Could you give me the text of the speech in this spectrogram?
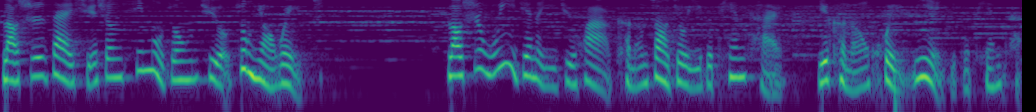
老师在学生心目中具有重要位置。老师无意间的一句话，可能造就一个天才，也可能毁灭一个天才。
